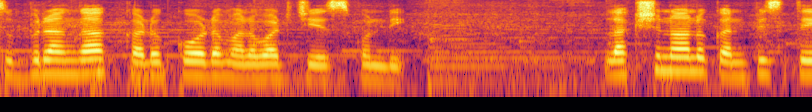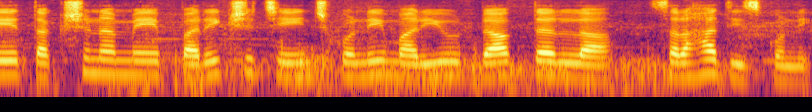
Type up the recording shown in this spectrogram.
శుభ్రంగా కడుక్కోవడం అలవాటు చేసుకోండి. లక్షణాలు కనిపిస్తే తక్షణమే పరీక్ష చేయించుకోండి మరియు డాక్టర్ల సలహా తీసుకోండి.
